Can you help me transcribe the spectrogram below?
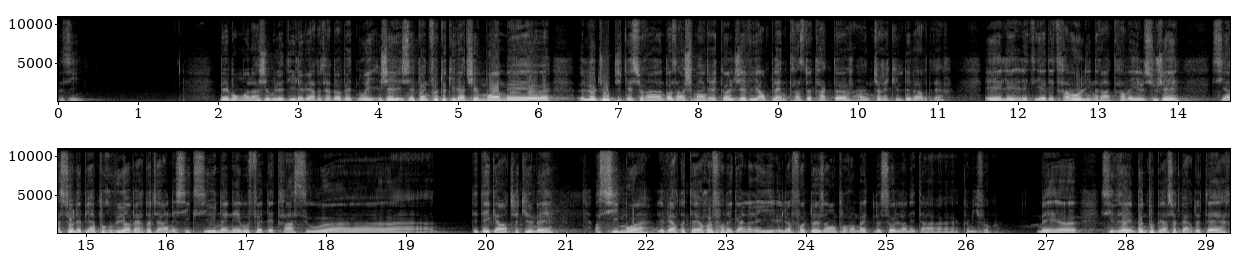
Vas-y. Mais bon, voilà, je vous l'ai dit, les vers de terre doivent être nourris. J'ai pas une photo qui vient de chez moi, mais euh, l'autre jour, j'étais dans un chemin agricole, j'ai vu en pleine trace de tracteur un turicule de vers de terre. Et il y a des travaux, l'INRA a travaillé le sujet. Si un sol est bien pourvu en verre de terre anésique, si une année vous faites des traces ou euh, des dégâts entre guillemets, en six mois, les vers de terre refont des galeries il leur faut deux ans pour remettre le sol en état comme il faut. Mais euh, si vous avez une bonne population de vers de terre,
